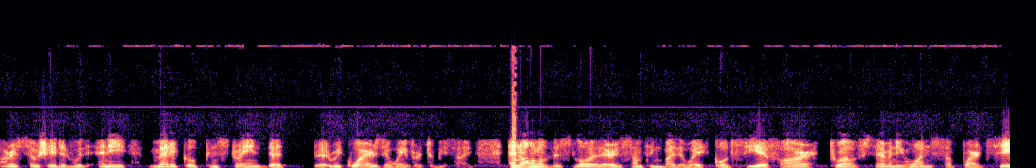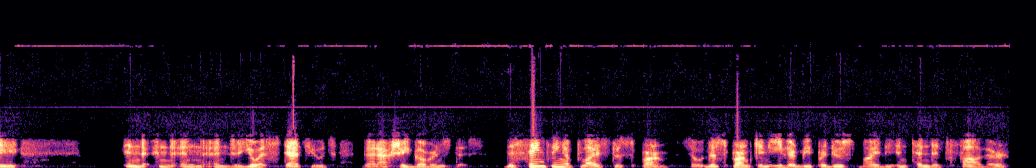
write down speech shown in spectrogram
are associated with any medical constraint that uh, requires a waiver to be signed. And all of this law, there is something, by the way, called CFR 1271 subpart C in, in, in, in the U.S. statutes that actually governs this. The same thing applies to sperm. So the sperm can either be produced by the intended father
